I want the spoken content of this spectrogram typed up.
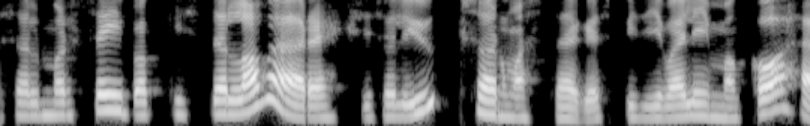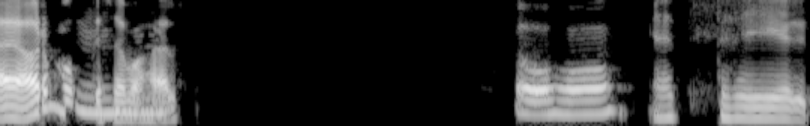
seal Marseille pakis The Lover ehk siis oli üks armastaja, kes pidi valima kahe armukese mm -hmm. vahel. Et oli,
